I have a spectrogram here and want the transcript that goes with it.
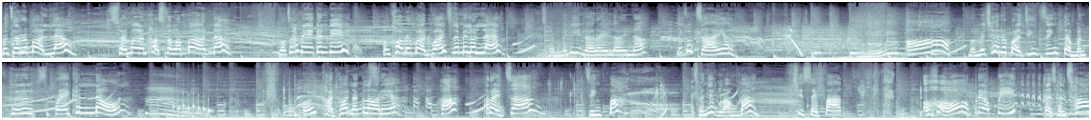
มันจะระเบิดแล้ว ใช้มือกันถอดสลักระเบิดนะ เราจะทำยังไงกันดี ต้องคอบระเบิดไว้จะได้ไม่รุนแรงฉันไม่ได้ยินอะไรเลยนะ ไม่เข้าใจอะอ๋อ มันไม่ใช่ระเบิดจริง ๆ แต่มันคือสเปรย์ขนมเอ้ยขอโทษนะกลอเรีย ฮะ อร่อยจัง จริงปะ ฉันอยากลองบ้าง ฉีดใส่ปาก โอ้โห เปรี้ยวปี๊ดแต่ฉันชอบ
